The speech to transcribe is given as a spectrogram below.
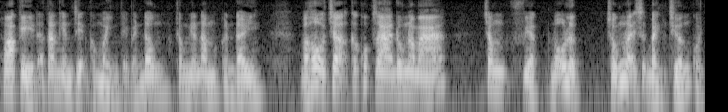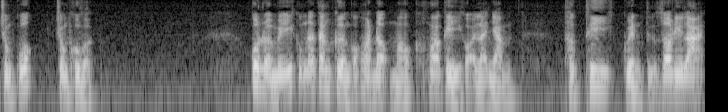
Hoa Kỳ đã tăng hiện diện của mình tại Biển Đông trong những năm gần đây và hỗ trợ các quốc gia Đông Nam Á trong việc nỗ lực chống lại sự bành trướng của Trung Quốc trong khu vực. Quân đội Mỹ cũng đã tăng cường các hoạt động mà Hoa Kỳ gọi là nhằm thực thi quyền tự do đi lại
